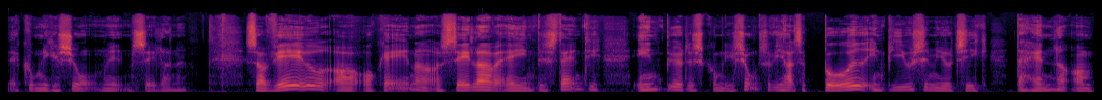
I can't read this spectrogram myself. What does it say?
øh, kommunikation mellem cellerne. Så væv og organer og celler er i en bestandig indbyrdes kommunikation, så vi har altså både en biosemiotik, der handler om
